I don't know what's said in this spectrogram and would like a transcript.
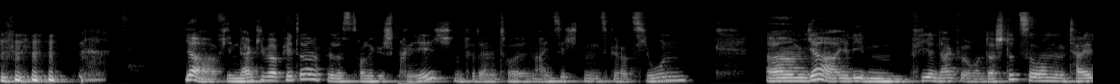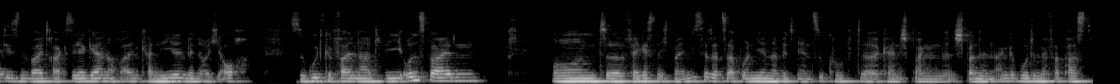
ja, vielen Dank, lieber Peter, für das tolle Gespräch und für deine tollen Einsichten, Inspirationen. Ähm, ja, ihr Lieben, vielen Dank für eure Unterstützung. Teilt diesen Beitrag sehr gerne auf allen Kanälen, wenn er euch auch so gut gefallen hat wie uns beiden. Und äh, vergesst nicht, meinen Newsletter zu abonnieren, damit ihr in Zukunft äh, keine spannende, spannenden Angebote mehr verpasst.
